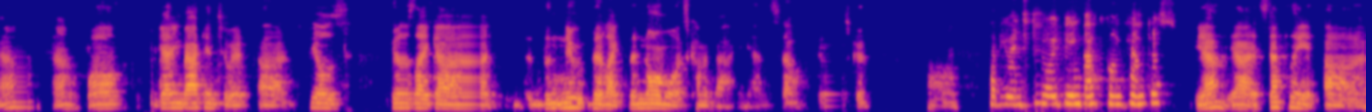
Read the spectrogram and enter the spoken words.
Yeah, yeah. Well, getting back into it, uh, feels feels like uh the new the like the normal is coming back again. So it was good. Um, Have you enjoyed being back on campus? yeah, yeah. It's definitely uh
